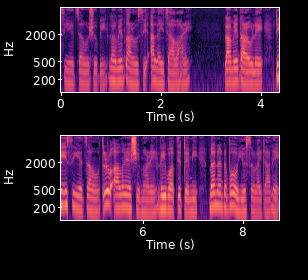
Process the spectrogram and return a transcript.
စီရဲ့ကြံဝရှုပြီးလာမင်းတာတို့စီအပ်လိုက်ကြပါတယ် လာမင်းသားတို့လည်းဒီအစီရင်ကျန်ကိုသူတို့အားလုံးရဲ့ရှေ့မှာတင်လေးပေါ်ပြစ်တင်ပြီးမန်နန်တပုတ်ရွဆိုလိုက်တာနဲ့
